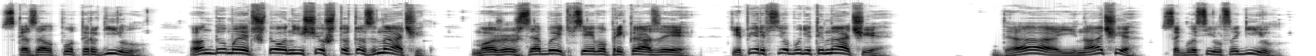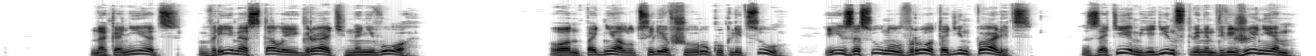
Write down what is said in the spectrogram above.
сказал Поттер Гилу. Он думает, что он еще что-то значит. Можешь забыть все его приказы. Теперь все будет иначе. Да, иначе, согласился Гил. Наконец, время стало играть на него. Он поднял уцелевшую руку к лицу и засунул в рот один палец. Затем единственным движением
